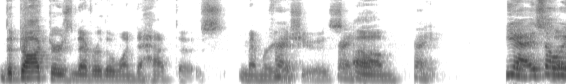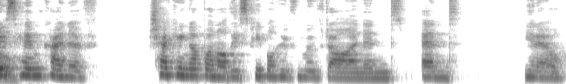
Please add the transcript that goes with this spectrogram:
the doctor's never the one to have those memory Right, issues. right. Um, Right. Yeah, it's So- always him kind of checking up on all these people who've moved on and and you know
